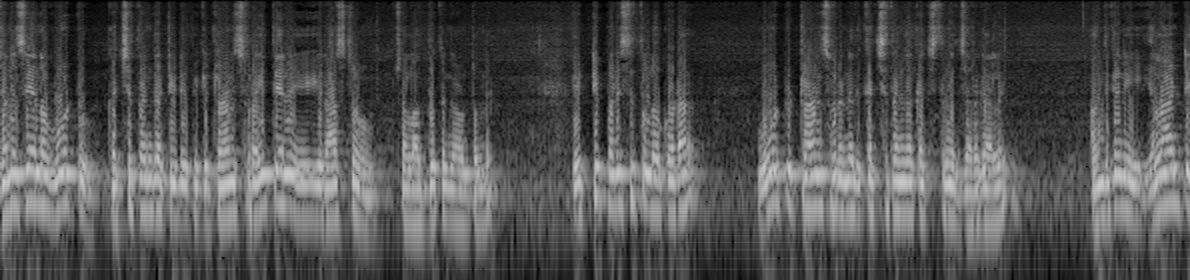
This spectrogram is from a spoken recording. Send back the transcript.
జనసేన ఓటు ఖచ్చితంగా టీడీపీకి ట్రాన్స్ఫర్ అయితేనే ఈ రాష్ట్రం చాలా అద్భుతంగా ఉంటుంది. ఎట్టి పరిస్థితుల్లో కూడా ఓటు ట్రాన్స్ఫర్ అనేది ఖచ్చితంగా ఖచ్చితంగా జరగాలి. అందుకని ఎలాంటి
